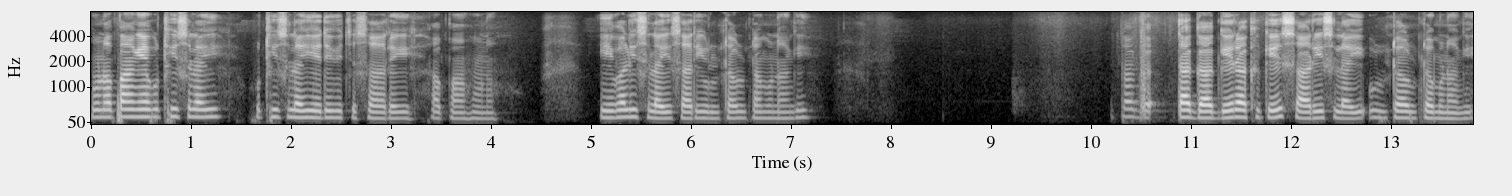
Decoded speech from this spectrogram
ਹੁਣ ਆਪਾਂ ਆ ਗਏ ਪੁੱਠੀ ਸਿਲਾਈ। ਪੁੱਠੀ ਸਿਲਾਈ ਇਹਦੇ ਵਿੱਚ ਸਾਰੇ ਆਪਾਂ ਹੁਣ ਇਹ ਵਾਲੀ ਸਿਲਾਈ ਸਾਰੀ ਉਲਟਾ ਉਲਟਾ ਬਣਾਂਗੇ। ਧਾਗਾ ਧਾਗਾ ਅੱਗੇ ਰੱਖ ਕੇ ਸਾਰੀ ਸਿਲਾਈ ਉਲਟਾ ਉਲਟਾ ਬਣਾਂਗੇ।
